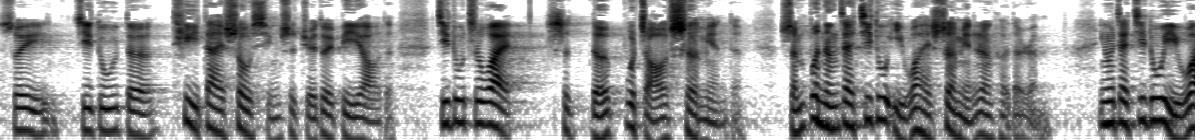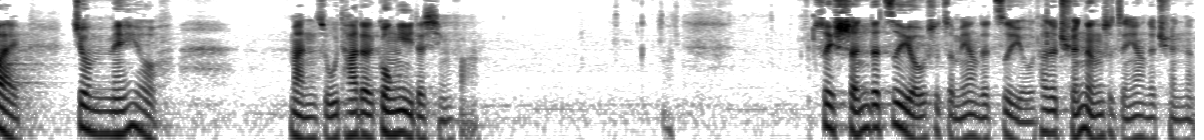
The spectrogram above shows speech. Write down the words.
所以基督的替代受刑是绝对必要的。基督之外。是得不着赦免的，神不能在基督以外赦免任何的人，因为在基督以外就没有满足他的公义的刑罚。所以神的自由是怎么样的自由？他的全能是怎样的全能？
